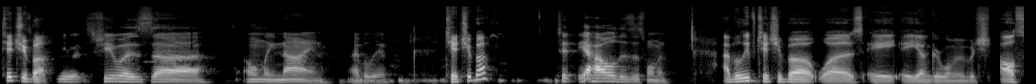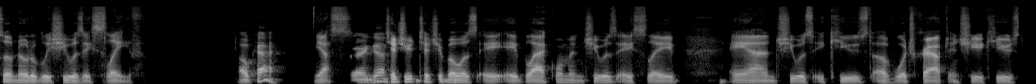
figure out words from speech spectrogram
Tituba. She was, she was uh, only nine, I believe. Tituba? Ti- yeah, how old is this woman? I believe Tituba was a, a younger woman, but she, also notably she was a slave. Okay, Yes. very good. Titu, Tituba was a, a black woman. She was a slave and she was accused of witchcraft and she accused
